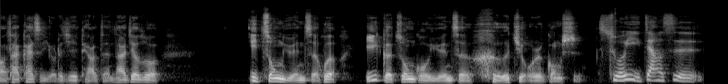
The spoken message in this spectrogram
哦，他开始有了这些调整，他叫做一中原则或一个中国原则和九二共识，所以这样是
